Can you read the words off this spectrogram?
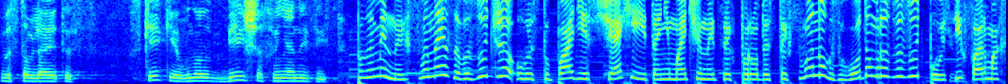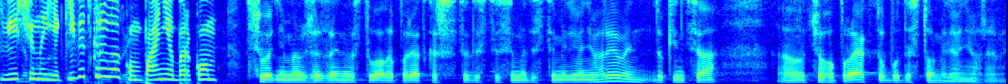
виставляєте с- скільки, воно більше свиня не з'їсть. Племінних свиней завезуть вже у листопаді з Чехії та Німеччини. Цих породистих свинок згодом розвезуть по усіх фермах Львівщини, які відкрила компанія Барком. Сьогодні ми вже заінвестували порядка 60-70 мільйонів гривень. До кінця е, цього проекту буде 100 мільйонів гривень.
